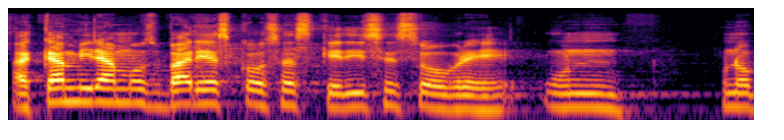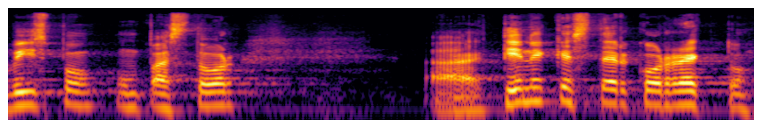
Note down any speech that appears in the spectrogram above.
Acá miramos varias cosas que dice sobre un, un obispo, un pastor Ah, tiene que estar correcto.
